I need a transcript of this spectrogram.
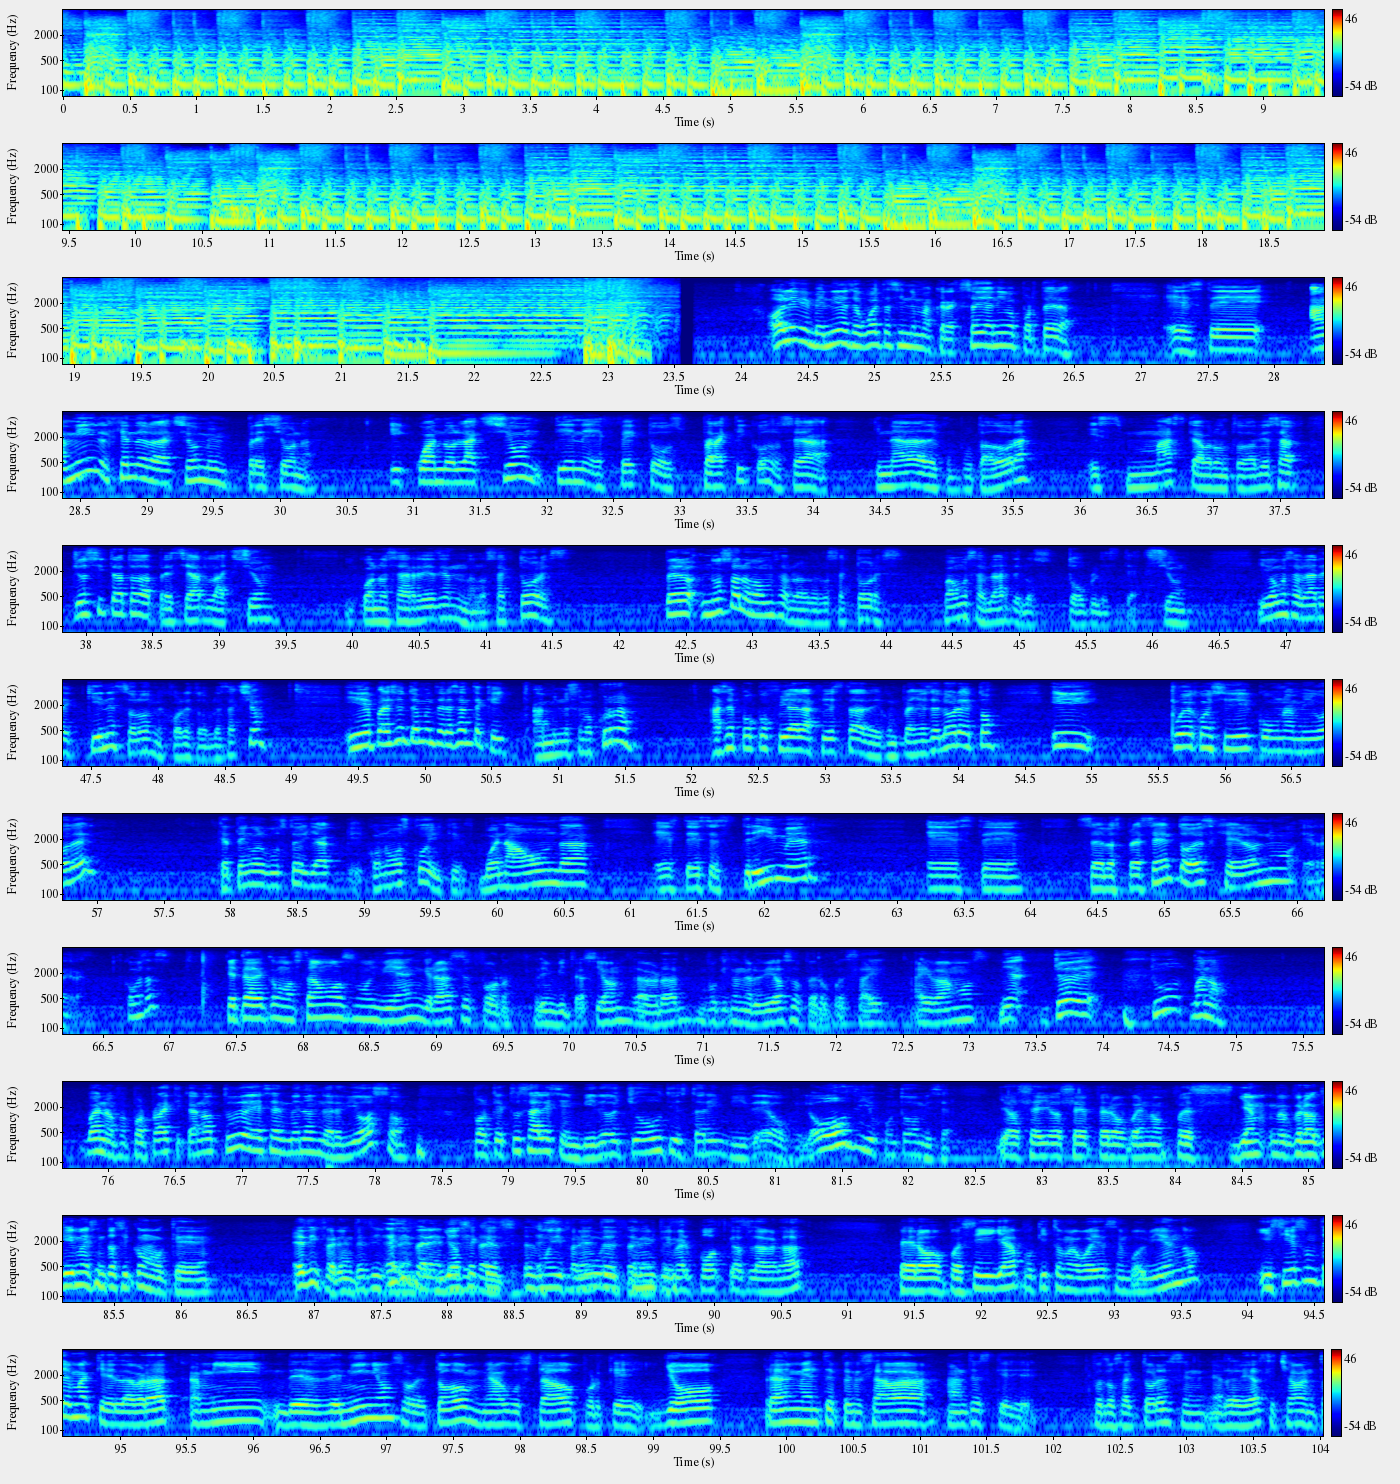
Hola y bienvenidos de vuelta a Cinema Crack, soy Animo Portera. Este, a mí el género de acción me impresiona. Y cuando la acción tiene efectos prácticos, o sea, y nada de computadora, es más cabrón todavía. O sea, yo sí trato de apreciar la acción y cuando se arriesgan a los actores. Pero no solo vamos a hablar de los actores, vamos a hablar de los dobles de acción. Y vamos a hablar de quiénes son los mejores dobles de acción. Y me pareció un tema interesante que a mí no se me ocurrió. Hace poco fui a la fiesta de cumpleaños de Loreto y pude coincidir con un amigo de él que tengo el gusto ya que conozco y que es buena onda. Este es streamer. Este se los presento, es Jerónimo Herrera. ¿Cómo estás? ¿Qué tal? ¿Cómo estamos? Muy bien, gracias por la invitación, la verdad, un poquito nervioso, pero pues ahí, ahí vamos. Mira, yo, eh, tú, bueno, bueno, por, por práctica, ¿no? Tú debes ser menos nervioso. Porque tú sales en video, yo odio estar en video, lo odio con todo mi ser. Yo sé, yo sé, pero bueno, pues ya, pero aquí me siento así como que es diferente, es diferente. diferente, yo es sé diferente, que es, es muy es diferente, muy es mi primer podcast, la verdad. Pero pues sí, ya poquito me voy desenvolviendo. Y sí es un tema que la verdad a mí desde niño sobre todo me ha gustado porque yo realmente pensaba antes que pues los actores en, en realidad se echaban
